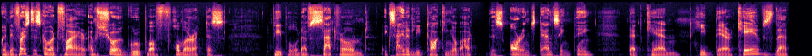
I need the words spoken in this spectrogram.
when they first discovered fire, I'm sure a group of Homo erectus people would have sat around excitedly talking about this orange dancing thing that can heat their caves, that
